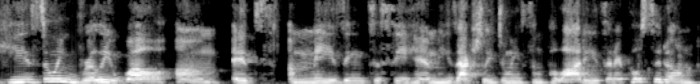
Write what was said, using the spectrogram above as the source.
He's doing really well. Um, it's amazing to see him. He's actually doing some Pilates, and I posted on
